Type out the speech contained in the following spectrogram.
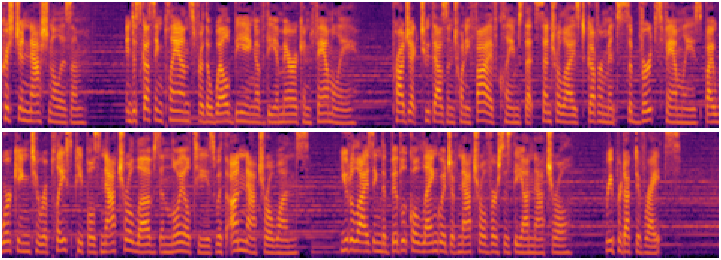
Christian nationalism. In discussing plans for the well being of the American family, Project 2025 claims that centralized government subverts families by working to replace people's natural loves and loyalties with unnatural ones, utilizing the biblical language of natural versus the unnatural. Reproductive rights.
